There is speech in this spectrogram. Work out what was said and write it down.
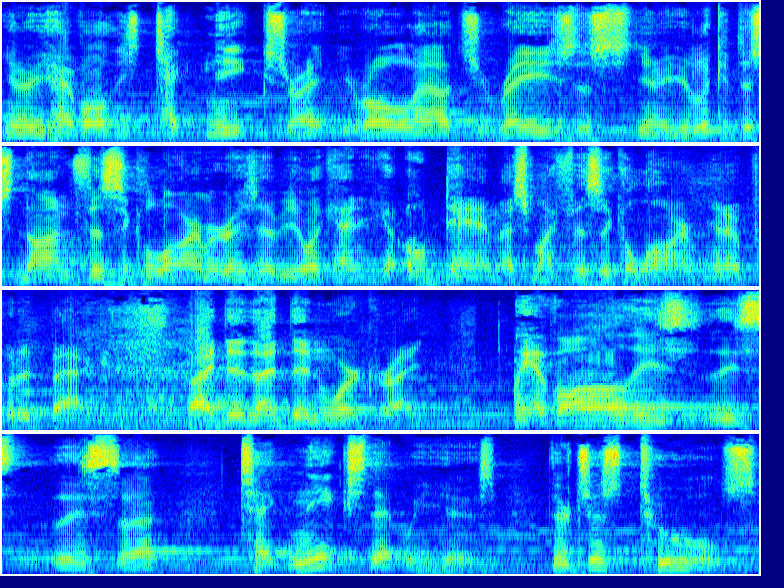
you know, you have all these techniques, right? You roll out, you raise this, you know, you look at this non-physical arm, it raises up, you look at it, you go, oh damn, that's my physical arm. You know, put it back. I did that didn't work right. We have all these these these uh, techniques that we use. They're just tools.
